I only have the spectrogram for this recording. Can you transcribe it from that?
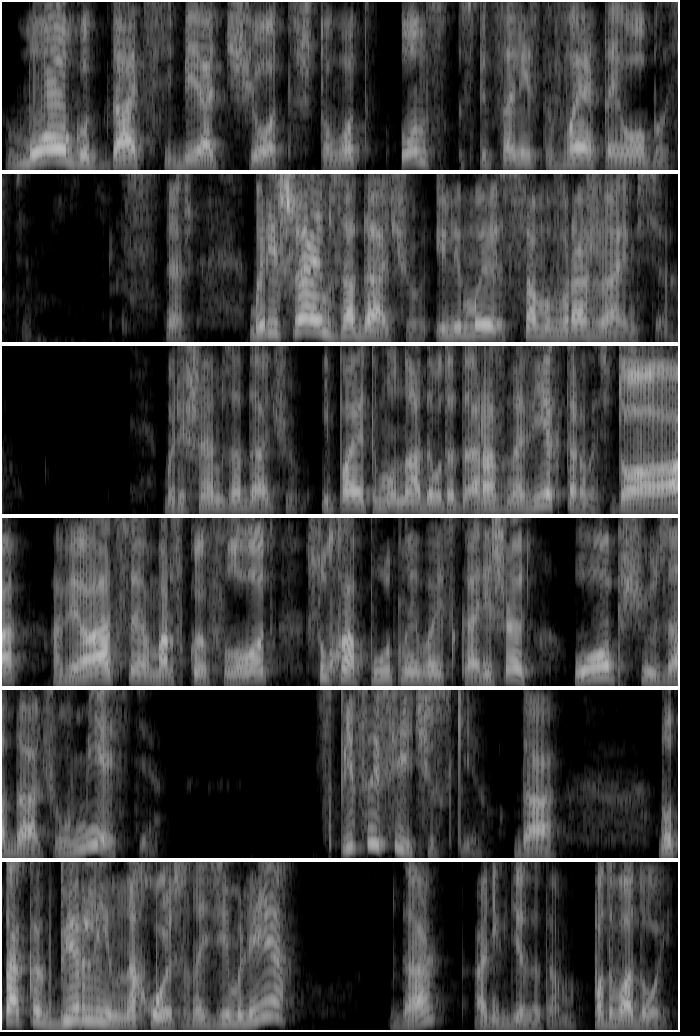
могут дать себе отчет что вот он специалист в этой области Знаешь, мы решаем задачу или мы самовыражаемся? Мы решаем задачу. И поэтому надо вот эта разновекторность. Да авиация морской флот сухопутные войска решают общую задачу вместе. Специфически да. Но так как берлин находится на земле да а не где-то там под водой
